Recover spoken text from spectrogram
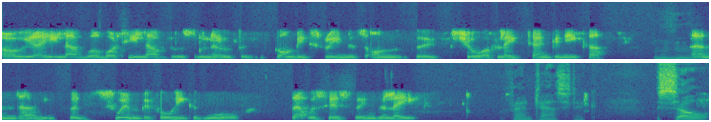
Oh yeah, he loved. Well, what he loved was, you know, the Gombe stream is on the shore of Lake Tanganyika, mm-hmm. and uh, he could swim before he could walk. That was his thing, the lake. Fantastic. So,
